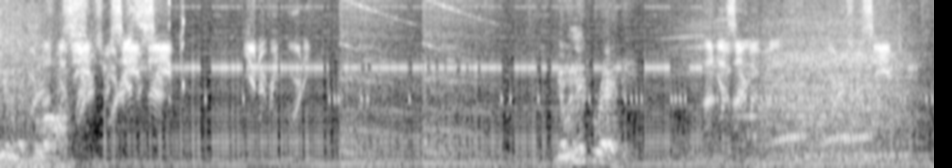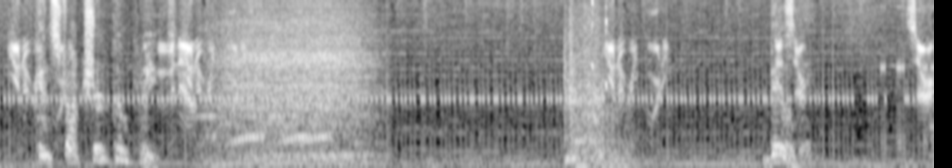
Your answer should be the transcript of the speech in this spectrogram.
Unit lost. orders received. Ready. Yes, my. Orders received. Unit reporting. Construction complete. Moving out. Unit reporting. Unit. Yes, Building. sir. Sir?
